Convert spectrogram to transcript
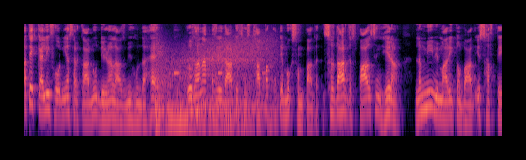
ਅਤੇ ਕੈਲੀਫੋਰਨੀਆ ਸਰਕਾਰ ਨੂੰ ਦੇਣਾ ਲਾਜ਼ਮੀ ਹੁੰਦਾ ਹੈ। ਰੋਜ਼ਾਨਾ ਪਹਿਰੇਦਾਰ ਦੇ ਸੰਸਥਾਪਕ ਅਤੇ ਮੁੱਖ ਸੰਪਾਦਕ ਸਰਦਾਰ ਜਸਪਾਲ ਸਿੰਘ ਹੇਰਾ ਲੰਮੀ ਬਿਮਾਰੀ ਤੋਂ ਬਾਅਦ ਇਸ ਹਫ਼ਤੇ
